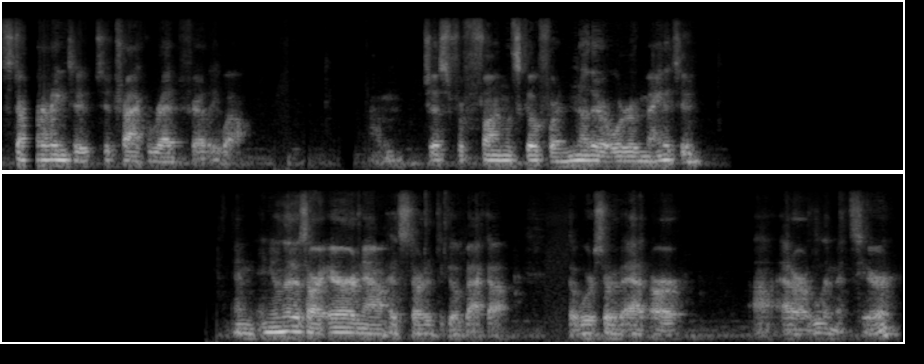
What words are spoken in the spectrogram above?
starting to, to track red fairly well. Just for fun, let's go for another order of magnitude. And, and you'll notice our error now has started to go back up. So we're sort of at our, uh, at our limits here.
